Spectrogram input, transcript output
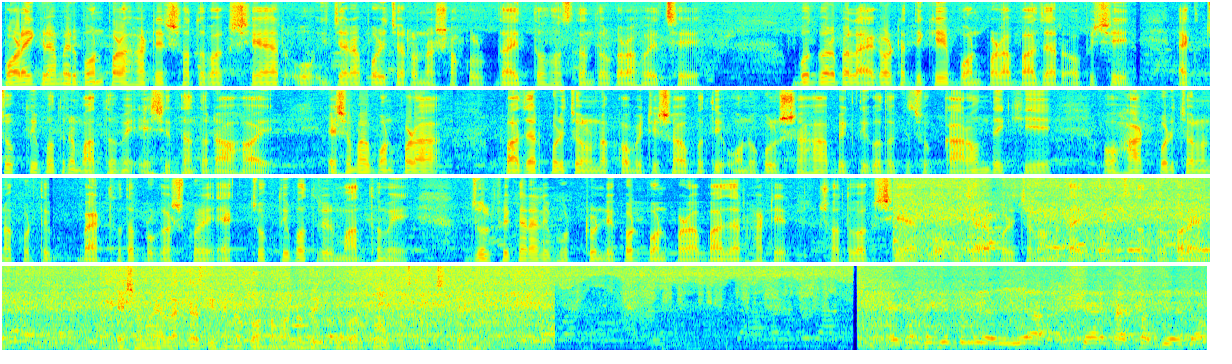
বড়াই গ্রামের বনপাড়া হাটের শতভাগ শেয়ার ও ইজারা পরিচালনার সকল দায়িত্ব হস্তান্তর করা হয়েছে। বুধবার বেলা এগারোটার দিকে বনপাড়া বাজার অফিসে এক চুক্তিপত্রের মাধ্যমে এ সিদ্ধান্ত নেওয়া হয়। এ সময় বনপাড়া বাজার পরিচালনা কমিটির সভাপতি অনুকূল সাহা ব্যক্তিগত কিছু কারণ দেখিয়ে ও হাট পরিচালনা করতে ব্যর্থতা প্রকাশ করে এক চুক্তিপত্রের মাধ্যমে জুলফিকার আলী ভুট্টোর নিকট বনপাড়া বাজার হাটের শতভাগ শেয়ার ও ইজারা পরিচালনার দায়িত্ব হস্তান্তর করেন। এ সময় এলাকার বিভিন্ন গণ্যমান্য ব্যক্তিবর্গ উপস্থিত ছিলেন। এখান থেকে তুমি ইয়া শেয়ার সব দিয়ে দাও।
